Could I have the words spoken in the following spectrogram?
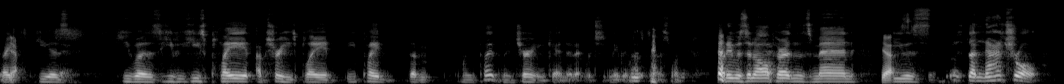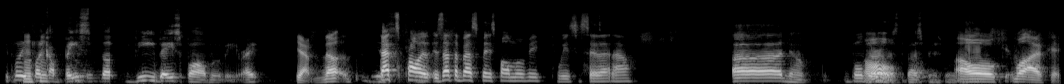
right Yeah. he is he was he he's played i'm sure he's played he played the well, he played the manchurian candidate which is maybe not the best one but he was in all president's man. Yes. he was he was the natural he played like a base the, the baseball movie right yeah. the- that's probably is that the best baseball movie? Can we just say that now? uh no bull durham Oh. is the best baseball movie. Oh, okay. well, okay.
